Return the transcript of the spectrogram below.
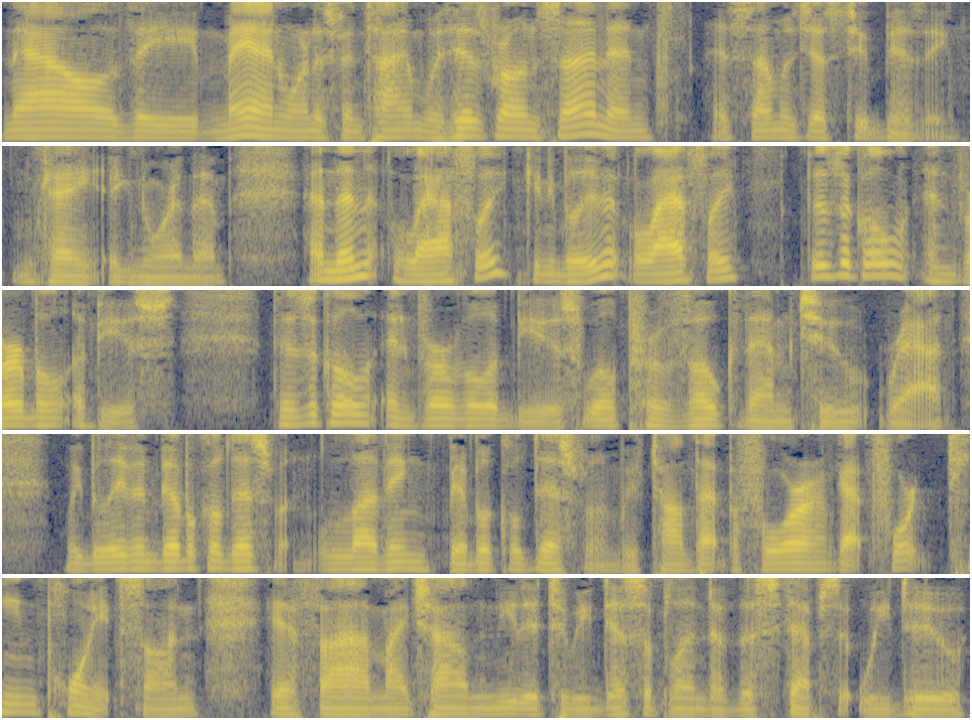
Now the man wanted to spend time with his grown son, and his son was just too busy. Okay, ignoring them. And then lastly, can you believe it? Lastly, physical and verbal abuse. Physical and verbal abuse will provoke them to wrath. We believe in biblical discipline, loving biblical discipline. We've taught that before. I've got 14 points on if uh, my child needed to be disciplined of the steps that we do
